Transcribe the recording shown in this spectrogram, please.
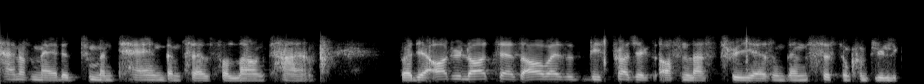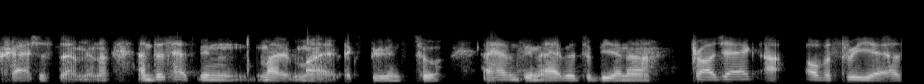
kind of made it to maintain themselves for a long time. But yeah, Audre Lorde says always that these projects often last three years and then the system completely crashes them, you know. And this has been my my experience too. I haven't been able to be in a project uh, over three years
